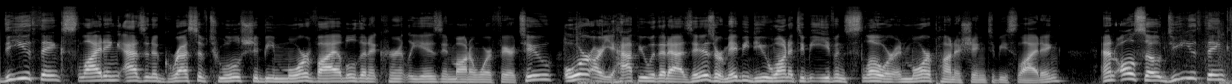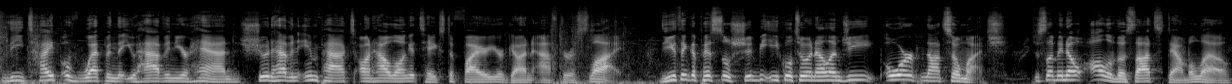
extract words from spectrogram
Do you think sliding as an aggressive tool should be more viable than it currently is in Modern Warfare 2? Or are you happy with it as is? Or maybe do you want it to be even slower and more punishing to be sliding? And also, do you think the type of weapon that you have in your hand should have an impact on how long it takes to fire your gun after a slide? Do you think a pistol should be equal to an LMG, or not so much? Just let me know all of those thoughts down below.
